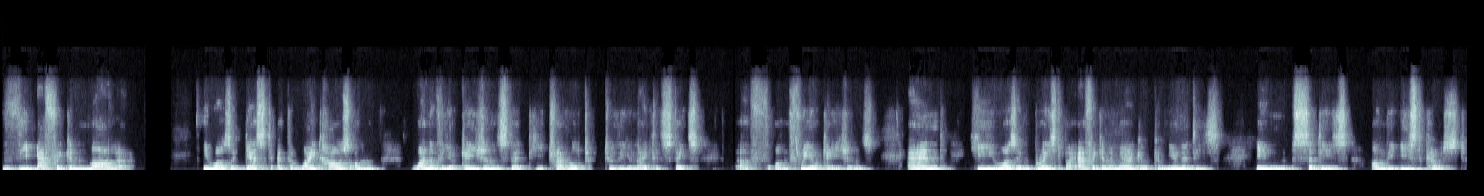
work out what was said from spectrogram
the African Mahler. He was a guest at the White House on one of the occasions that he traveled to the United States uh, on three occasions. and he was embraced by African American communities in cities on the East Coast.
